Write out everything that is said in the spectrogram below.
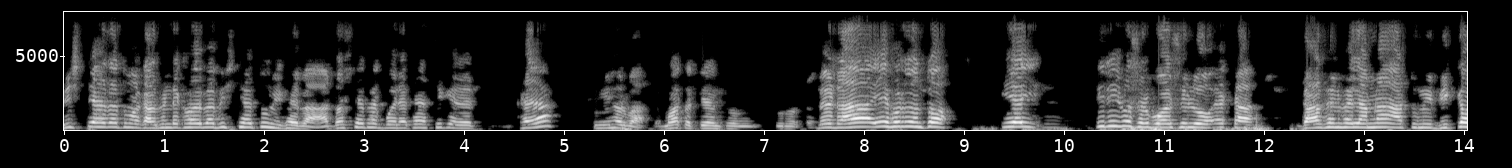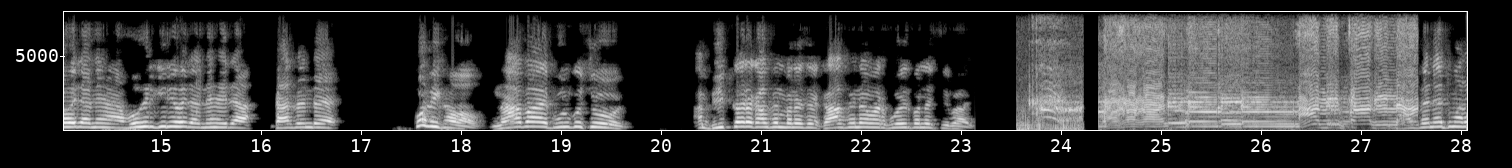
বিশ টাকা তোমার গার্লফ্রেন্ডে খাওয়াইবা বিশ টাকা তুমি খাইবা। আর দশ টাকা থাকব এটা খায়া সিগারেট খায়া তুমি হরবা মাথা টেনশন বেটা এই পর্যন্ত এই তিরিশ বছর বয়স হইল একটা গার্লফ্রেন্ড পাইলাম না আর তুমি ভিক্ষা হইরা নে হহিরগিরি হইরা নে হইরা গার্লফ্রেন্ডে কফি খাওয়াও। না ভাই ভুল করছ আমি ভিক্ষারে গার্লফ্রেন্ড বানাইছি গার্লফ্রেন্ড আমার বইয়ের বানাইছি ভাই। গার্লফ্রেন্ডে তোমার?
